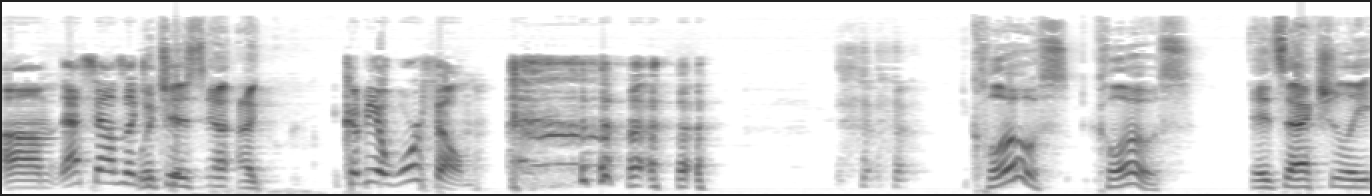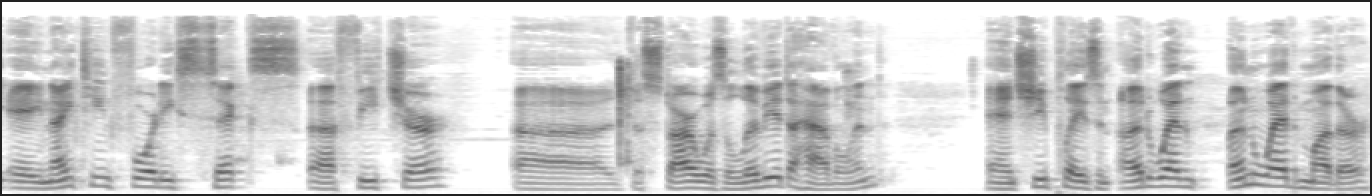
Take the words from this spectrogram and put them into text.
Um, that sounds like Which could, is uh, a could be a war film. Close, close. It's actually a 1946 uh, feature. Uh, the star was Olivia de Havilland, and she plays an unwed, unwed mother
